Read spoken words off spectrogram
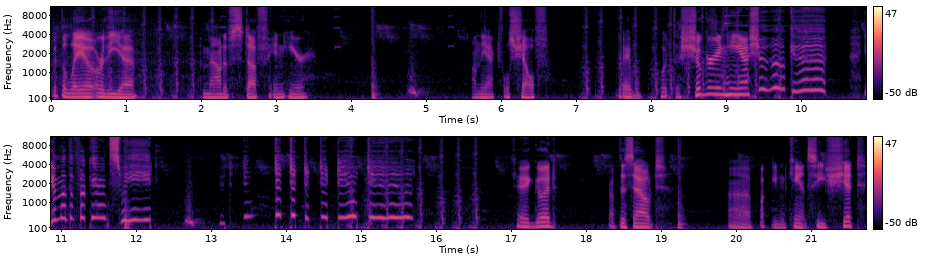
with the layout or the uh, amount of stuff in here on the actual shelf. Okay, we'll put the sugar in here. Sugar, you're motherfucking sweet. Okay, good. Drop this out. Uh, fucking can't see shit.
